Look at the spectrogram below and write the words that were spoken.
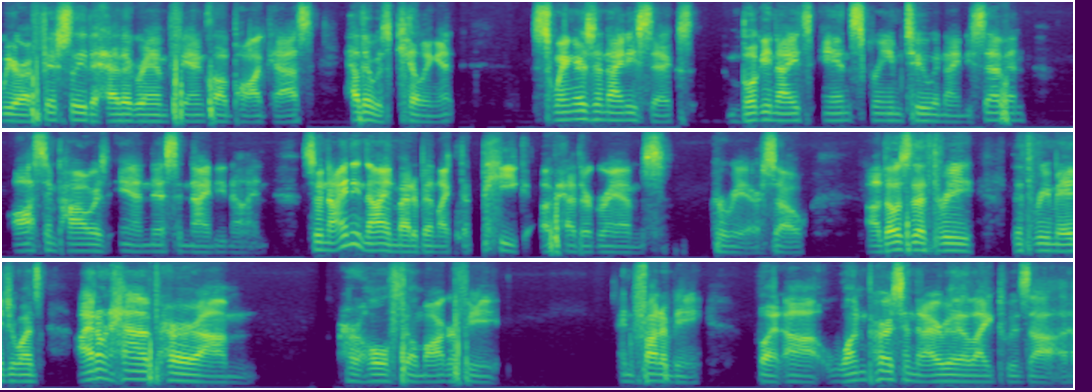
we are officially the Heather Graham Fan Club podcast. Heather was killing it. Swingers in '96, Boogie Nights and Scream 2 in '97, Austin Powers and this in '99. So '99 might have been like the peak of Heather Graham's career. So uh, those are the three the three major ones. I don't have her um, her whole filmography in front of me. But uh, one person that I really liked was uh,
